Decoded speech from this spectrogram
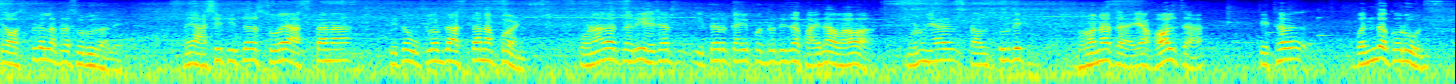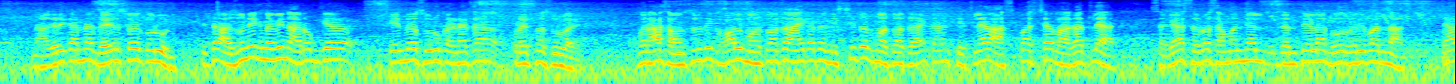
ते हॉस्पिटल आता सुरू झाले. म्हणजे अशी तिथं सोय असताना तिथं उपलब्ध असताना पण कोणाला तरी ह्याच्यात इतर काही पद्धतीचा फायदा व्हावा म्हणून ह्या सांस्कृतिक भवनाचा या हॉलचा तिथं बंद करून नागरिकांना गैरसोय करून तिथं अजून एक नवीन आरोग्य केंद्र सुरू करण्याचा प्रयत्न सुरू आहे. बरं हा सांस्कृतिक हॉल महत्त्वाचा आहे का? तर निश्चितच महत्त्वाचा आहे. कारण तिथल्या आसपासच्या भागातल्या सगळ्या सर्वसामान्य जनतेला गोरगरिबांना त्या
